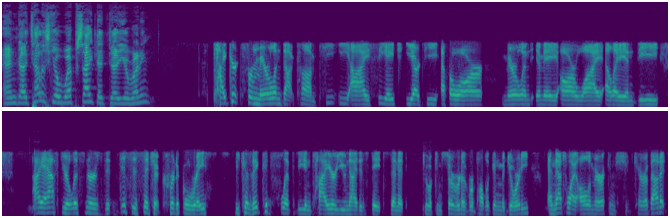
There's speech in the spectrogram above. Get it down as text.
And uh, tell us your website that uh, you're running. TeichertForMaryland.com. T E I C H E R T F O R Maryland M A R Y L A N D. I ask your listeners that this is such a critical race because it could flip the entire United States Senate to a conservative Republican majority, and that's why all Americans should care about it.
